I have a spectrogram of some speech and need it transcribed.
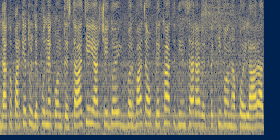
dacă parchetul depune contestație, iar cei doi bărbați au plecat din seara respectivă înapoi la Arad.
